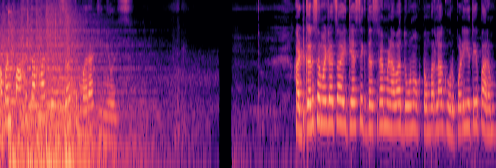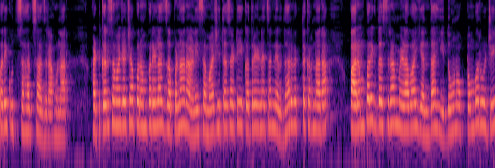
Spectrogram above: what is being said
आपण पाहत आहात जत मराठी न्यूज. हटकर समाजाचा ऐतिहासिक दसरा मेळावा दोन ऑक्टोबरला घोरपडी येथे पारंपरिक उत्साहात साजरा होणार. हटकर समाजाच्या परंपरेला जपणारा आणि समाजहितासाठी एकत्र येण्याचा निर्धार व्यक्त करणारा पारंपरिक दसरा मेळावा यंदाही दोन ऑक्टोबर रोजी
